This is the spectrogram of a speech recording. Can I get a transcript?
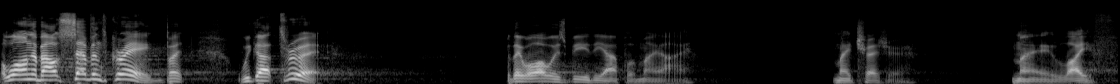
along about seventh grade, but we got through it. But they will always be the apple of my eye, my treasure, my life.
